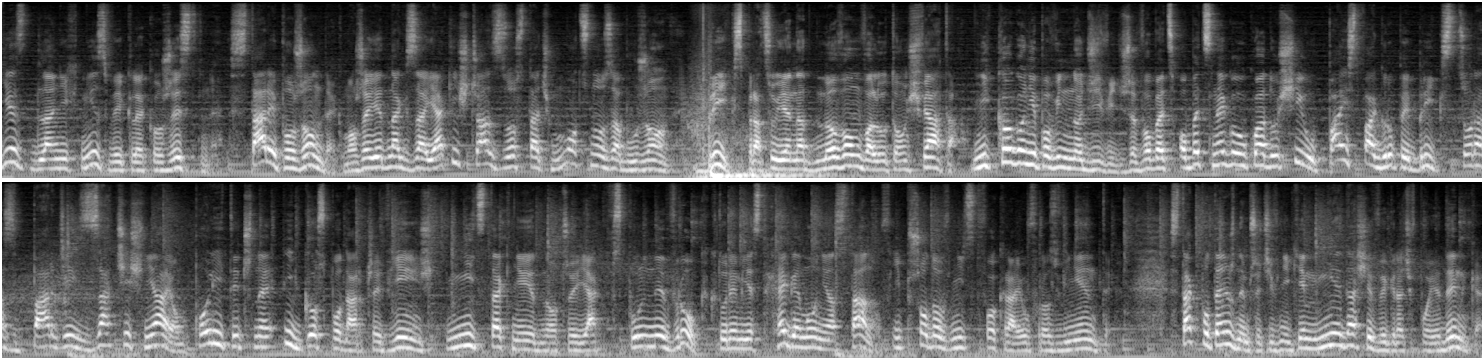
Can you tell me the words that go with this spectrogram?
jest dla nich niezwykle korzystny. Stary porządek może jednak za jakiś czas zostać mocno zaburzony. BRICS pracuje nad nową walutą świata. Nikogo nie powinno dziwić, że wobec obecnego układu sił państwa grupy BRICS coraz bardziej zacieśniają polityczne i gospodarcze więzi. Nic tak nie jednoczy jak wspólny wróg, którym jest hegemonia Stanów i przodownictwo krajów rozwiniętych. Z tak potężnym przeciwnikiem nie da się wygrać w pojedynkę.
